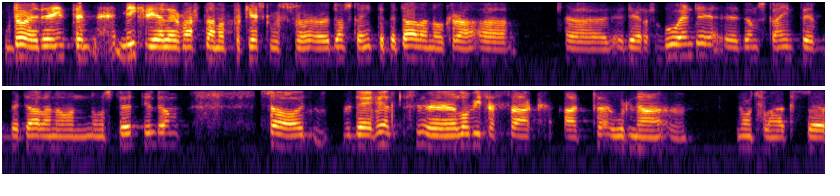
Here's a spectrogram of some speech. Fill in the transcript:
Då är det inte Mikri eller vastaanottokeskus, eh, de ska inte betala några uh, deras boende, de ska inte betala någon, någon stöd till dem. Så det är helt uh, Lovisas sak att ordna uh, något slags uh,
